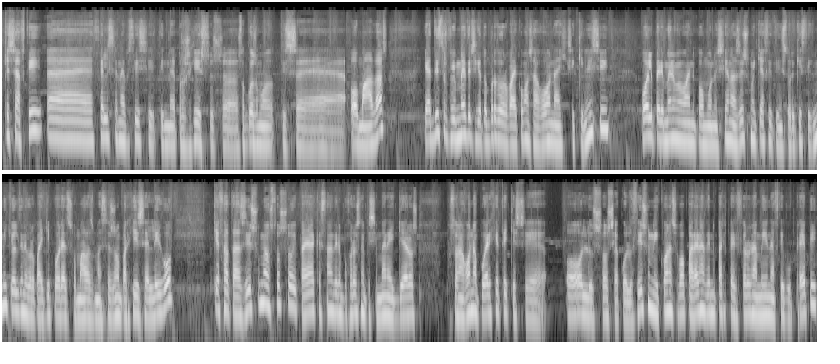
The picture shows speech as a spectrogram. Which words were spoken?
και σε αυτή ε, θέλησε να επιστήσει την προσοχή στους, ε, στον κόσμο της ε, ομάδας. Η αντίστροφη μέτρηση για τον πρώτο ευρωπαϊκό μας αγώνα έχει ξεκινήσει. Όλοι περιμένουμε με ανυπομονησία να ζήσουμε και αυτή την ιστορική στιγμή και όλη την ευρωπαϊκή πορεία της ομάδας μας. Σεζόν που αρχίζει σε λίγο και θα τα ζήσουμε. Ωστόσο, η ΠΑΕΑ και αισθάνεται την υποχρέωση να επισημαίνει εγκαίρως πως στον αγώνα που έρχεται και σε όλους όσοι ακολουθήσουν, η εικόνα του Παπαρένα δεν υπάρχει περιθώριο να μην είναι αυτή που πρέπει.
